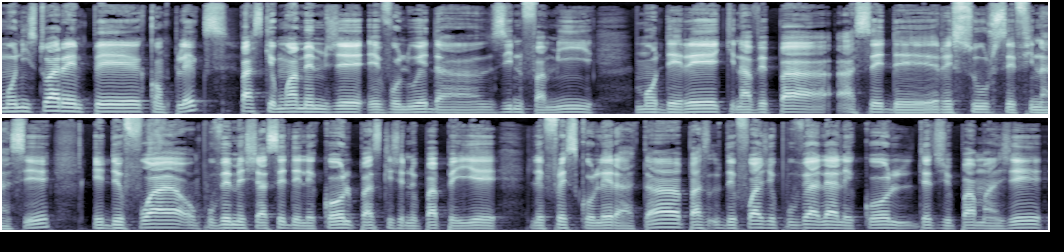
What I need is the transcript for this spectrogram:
Mon histoire est un peu complexe parce que moi-même j'ai évolué dans une famille modérée qui n'avait pas assez de ressources financières. Et deux fois, on pouvait me chasser de l'école parce que je n'ai pas payé les frais scolaires à temps. Parce que des fois, je pouvais aller à l'école, peut-être je pas mangé,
